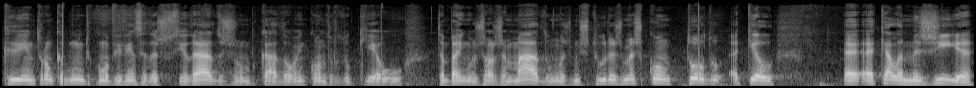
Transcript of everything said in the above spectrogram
que entronca muito com a vivência das sociedades, um bocado ao encontro do que é o, também o Jorge Amado, umas misturas, mas com todo aquele, a- aquela magia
